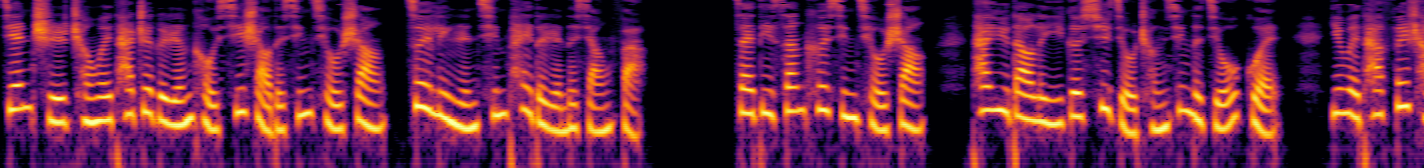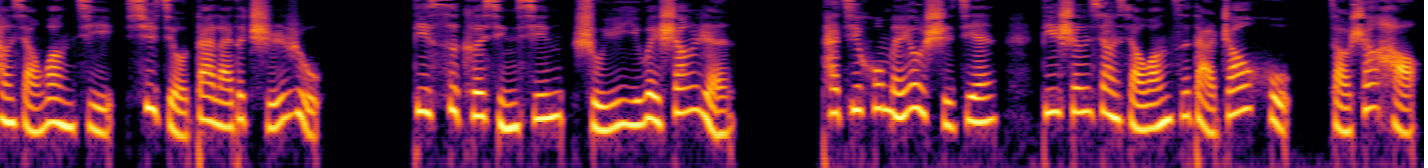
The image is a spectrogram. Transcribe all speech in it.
坚持成为他这个人口稀少的星球上最令人钦佩的人的想法。在第三颗星球上。他遇到了一个酗酒成性的酒鬼，因为他非常想忘记酗酒带来的耻辱。第四颗行星属于一位商人，他几乎没有时间低声向小王子打招呼：“早上好。”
